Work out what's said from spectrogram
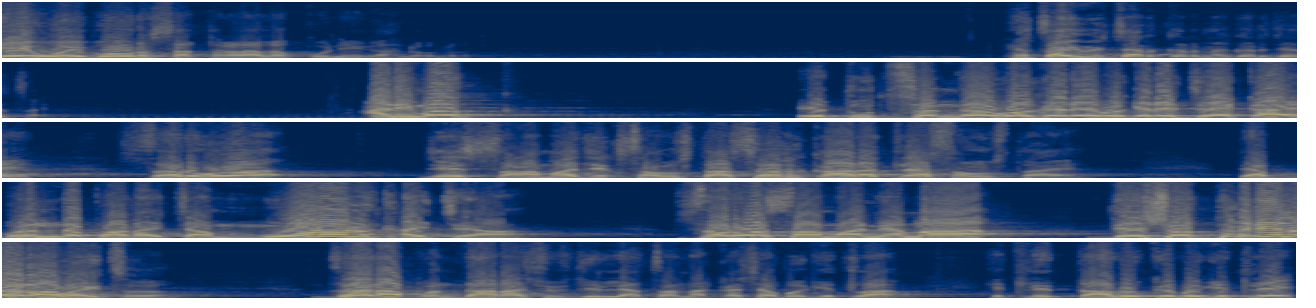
ते वैभव रसातळाला कोणी घालवलं? ह्याचाही विचार करणं गरजेचं आहे. आणि मग हे दूधसंघ वगैरे वगैरे जे काय सर्व जे सामाजिक संस्था सहकारातल्या संस्था आहे त्या बंद पाडायच्या मोडून खायच्या सर्वसामान्यांना देशोधडीला रावायचं जर आपण धाराशिव जिल्ह्याचा नकाशा बघितला इथले तालुके बघितले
